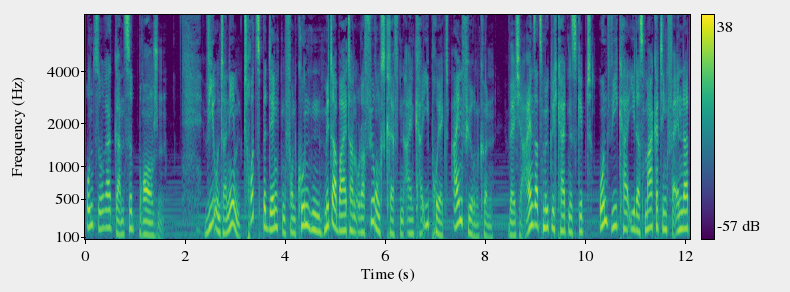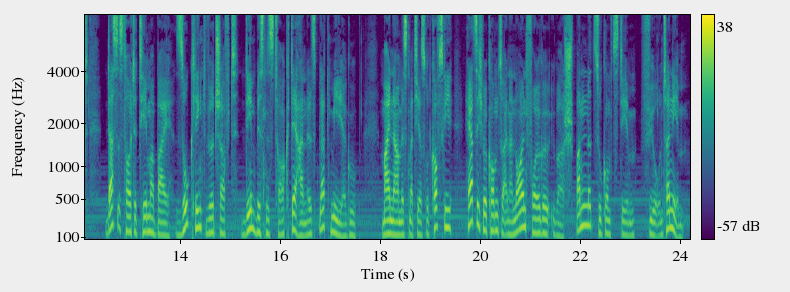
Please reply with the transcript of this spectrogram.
und sogar ganze Branchen. Wie Unternehmen trotz Bedenken von Kunden, Mitarbeitern oder Führungskräften ein KI-Projekt einführen können, welche Einsatzmöglichkeiten es gibt und wie KI das Marketing verändert, das ist heute Thema bei So klingt Wirtschaft, dem Business Talk der Handelsblatt Media Group. Mein Name ist Matthias Rutkowski. Herzlich willkommen zu einer neuen Folge über spannende Zukunftsthemen für Unternehmen.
